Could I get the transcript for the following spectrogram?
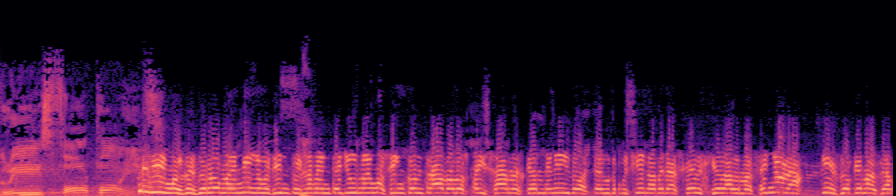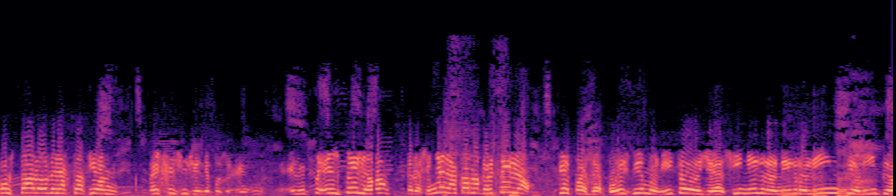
Greece, four points. Seguimos desde Roma en 1991. Hemos encontrado a los paisanos que han venido hasta Eurovisión a ver a Sergio Dalma. Señora, ¿qué es lo que más le ha gustado de la actuación? Ay, Jesús, le puso- el, el pelo. Pero señora, ¿cómo que el pelo? ¿Qué pasa? Pues bien bonito, y así negro, negro, limpio, limpio,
